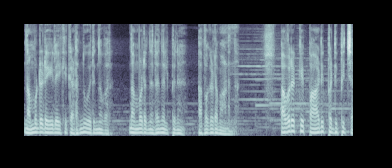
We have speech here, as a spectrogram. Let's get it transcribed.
നമ്മുടെ ഇടയിലേക്ക് കടന്നു വരുന്നവർ നമ്മുടെ നിലനിൽപ്പിന് അപകടമാണെന്ന്. അവരൊക്കെ പാടി പഠിപ്പിച്ച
